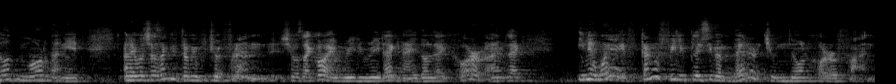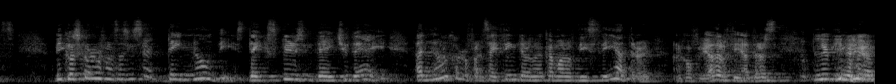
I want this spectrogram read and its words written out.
lot more than it. And I was just actually talking to a friend. She was like, oh, I really, really like it, and I don't like horror. And I'm like, in a way, I kind of feel it plays even better to non-horror fans. Because horror fans, as you said, they know this. They experience it day to day. And non-horror fans, I think they're going to come out of this theater, and hopefully other theaters, looking you know,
